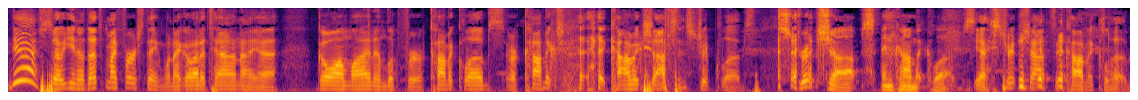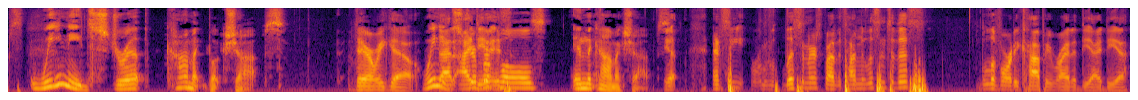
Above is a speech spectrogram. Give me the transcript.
Yeah. So you know, that's my first thing when I go out of town. I uh, go online and look for comic clubs or comic comic shops and strip clubs. Strip shops and comic clubs. Yeah, strip shops and comic clubs. We need strip comic book shops. There we go. We need That stripper is- poles in the comic shops. Yep. And see, listeners, by the time you listen to this, we'll have already copyrighted the idea.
